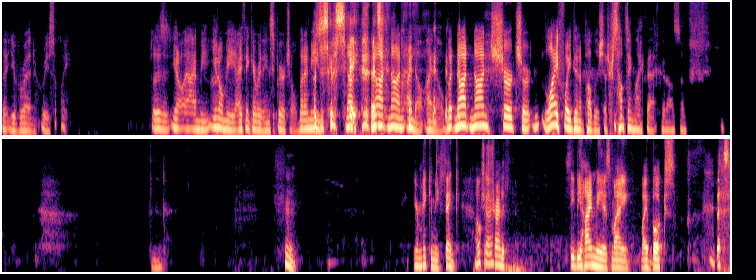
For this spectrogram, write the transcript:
that you've read recently? So this is you know i mean you know me i think everything's spiritual but i mean, i was just gonna say not non i know i know but not non-church or lifeway didn't publish it or something like that you know so. Hmm you're making me think. I'm okay. just trying to th- see behind me is my my books. That's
